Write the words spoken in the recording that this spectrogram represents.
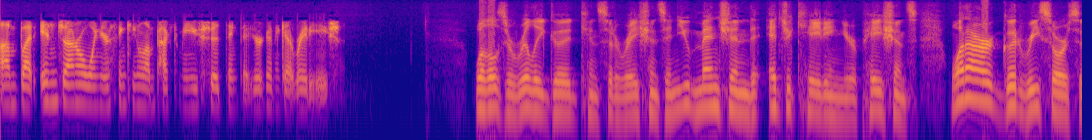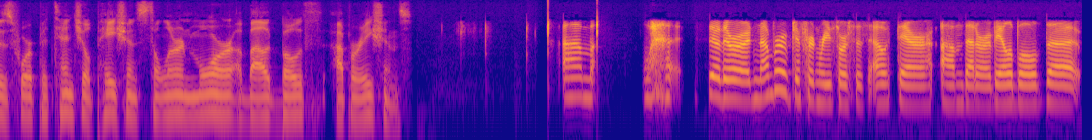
Um, but in general, when you're thinking lumpectomy, you should think that you're going to get radiation. Well, those are really good considerations. And you mentioned educating your patients. What are good resources for potential patients to learn more about both operations? Um, so there are a number of different resources out there um, that are available. The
